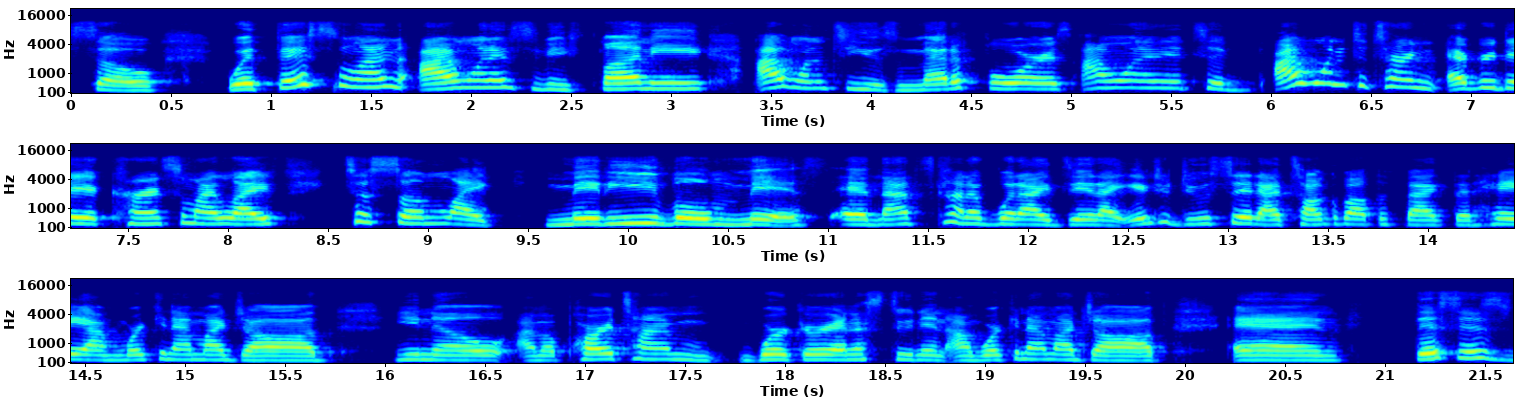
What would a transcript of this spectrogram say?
So with this one, I wanted to be funny. I wanted to use metaphors. I wanted it to, I wanted to turn everyday occurrence in my life to some like medieval myth. And that's kind of what I did. I introduced it. I talk about the fact that, hey, I'm working at my job. You know, I'm a part-time worker and a student. I'm working at my job. And this is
